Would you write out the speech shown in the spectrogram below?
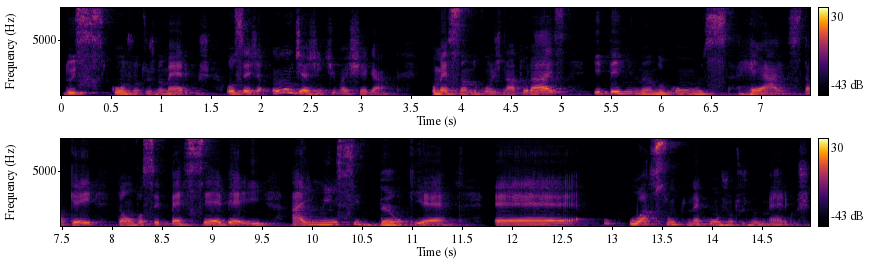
dos conjuntos numéricos, ou seja, onde a gente vai chegar, começando com os naturais e terminando com os reais, tá ok? Então você percebe aí a imensidão que é, é o assunto, né, conjuntos numéricos.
